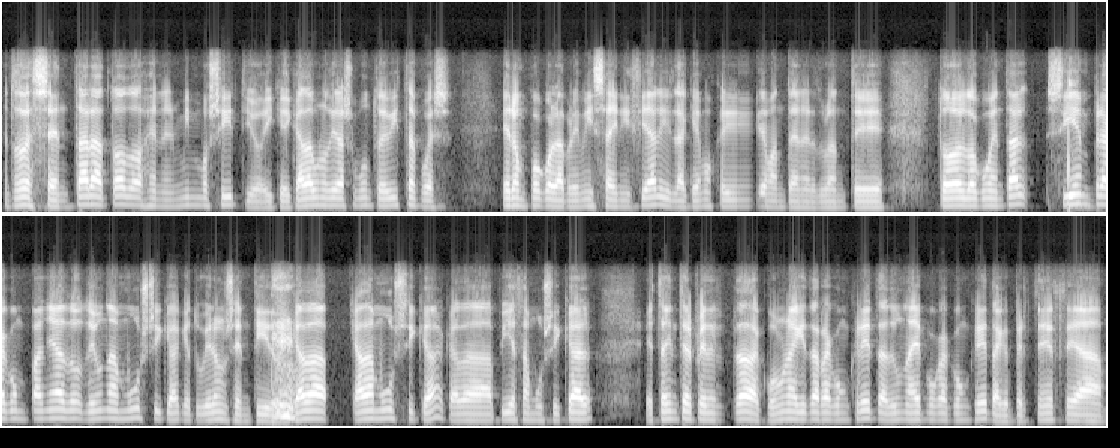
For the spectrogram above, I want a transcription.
Entonces, sentar a todos en el mismo sitio y que cada uno diera su punto de vista, pues era un poco la premisa inicial y la que hemos querido mantener durante todo el documental, siempre acompañado de una música que tuviera un sentido. Y cada, cada música, cada pieza musical está interpretada con una guitarra concreta de una época concreta que pertenece a,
